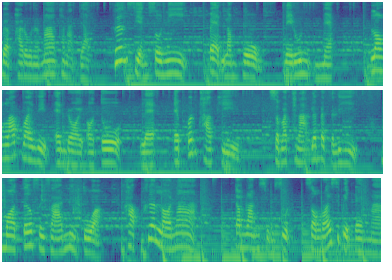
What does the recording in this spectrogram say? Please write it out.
แบบพาโรนามาขนาดใหญ่ เครื่องเสียงโซนี่ 8 ลำโพง ในรุ่น Mac รองรับ Wireless Android Auto และ Apple CarPlay สมรรถนะและแบตเตอรี่ มอเตอร์ไฟฟ้า 1 ตัว ขับเคลื่อนล้อหน้ากำลังสูงสุด 211 แรงม้า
